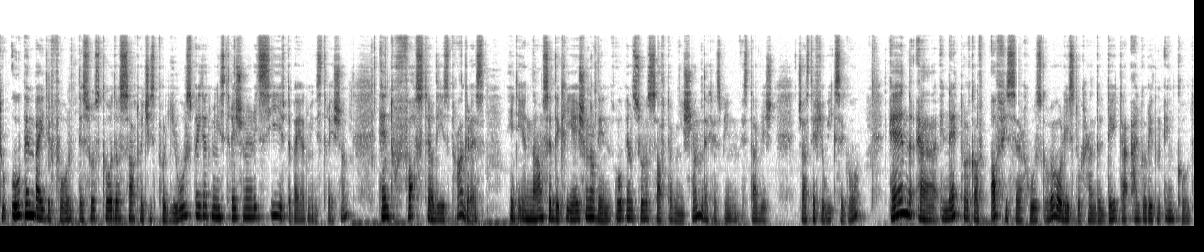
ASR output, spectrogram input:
to open by default the source code of software which is produced by the administration and received by administration, and to foster this progress, it announced the creation of an open source software mission that has been established just a few weeks ago, and uh, a network of officers whose role is to handle data, algorithm, and code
